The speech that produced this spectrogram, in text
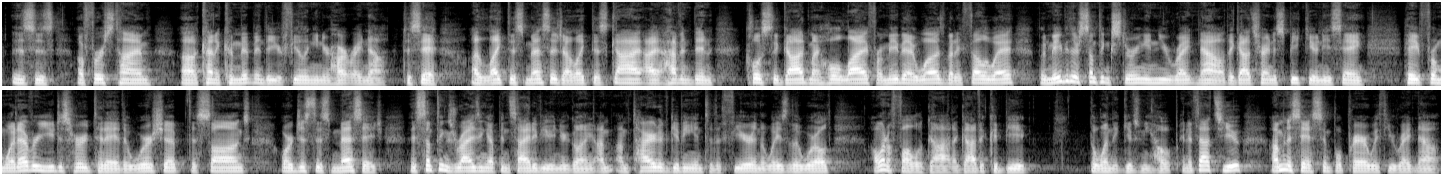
this is a first time uh, kind of commitment that you're feeling in your heart right now to say, I like this message. I like this guy. I haven't been close to God my whole life, or maybe I was, but I fell away. But maybe there's something stirring in you right now that God's trying to speak to you, and He's saying, Hey, from whatever you just heard today, the worship, the songs, or just this message, that something's rising up inside of you, and you're going, I'm, I'm tired of giving into the fear and the ways of the world. I want to follow God, a God that could be the one that gives me hope. And if that's you, I'm going to say a simple prayer with you right now.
